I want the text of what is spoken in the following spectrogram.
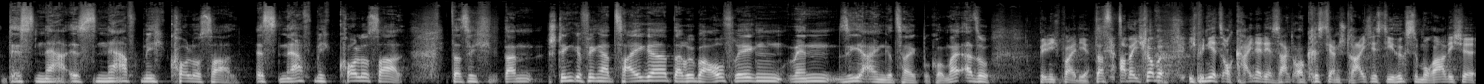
das ner es nervt mich kolossal. es nervt mich kolossal, dass ich dann Stinkefinger zeige, darüber aufregen, wenn sie eingezeigt bekommen. Also Bin ich bei dir. Das- aber ich glaube, ich bin jetzt auch keiner, der sagt, oh, Christian Streich ist die höchste moralische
